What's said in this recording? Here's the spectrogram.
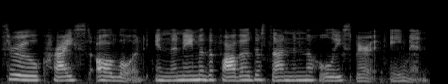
through Christ our Lord. In the name of the Father, the Son, and the Holy Spirit. Amen.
